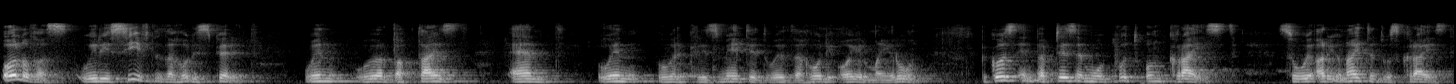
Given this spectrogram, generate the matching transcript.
all of us, we received the Holy Spirit when we were baptized and when we were chrismated with the holy oil Mayrun. Because in baptism we put on Christ. So we are united with Christ.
